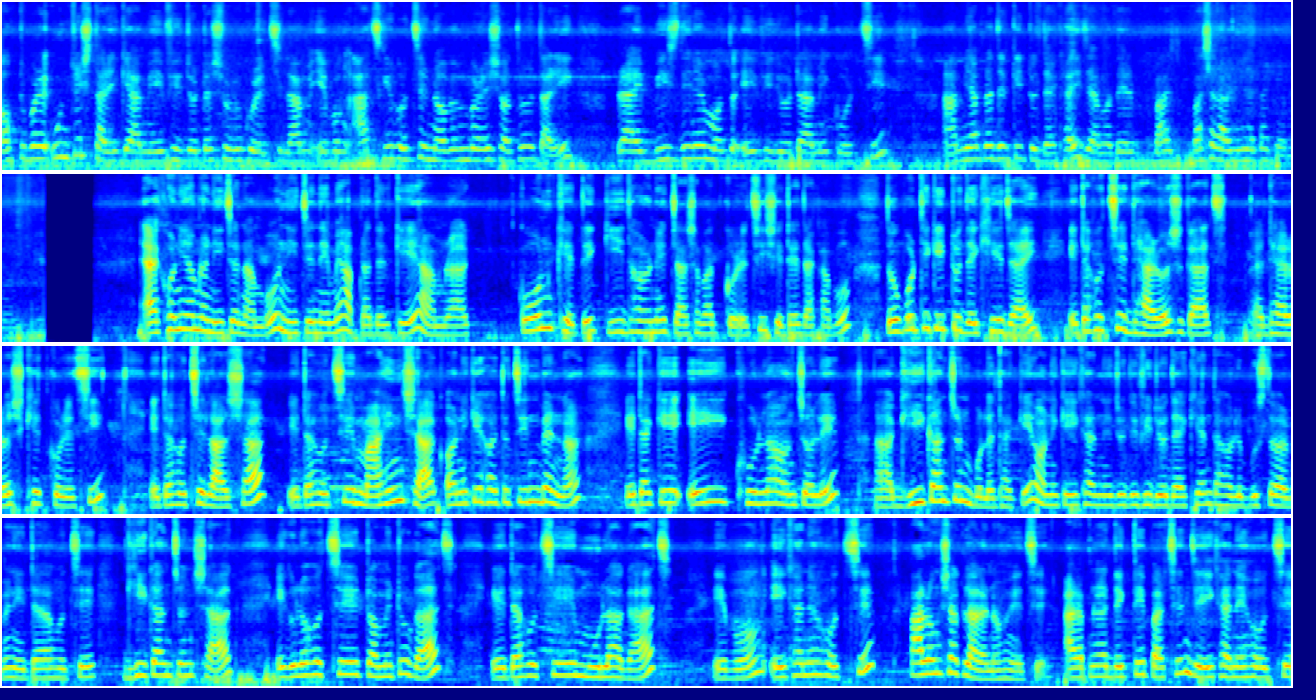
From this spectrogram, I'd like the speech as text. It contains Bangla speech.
অক্টোবরের উনত্রিশ তারিখে আমি এই ভিডিওটা শুরু করেছিলাম এবং আজকে হচ্ছে নভেম্বরের সতেরো তারিখ। প্রায় বিশ দিনের মতো এই ভিডিওটা আমি করছি। আমি আপনাদেরকে একটু দেখাই যে আমাদের বাসার আঙিনাটা কেমন। এখনই আমরা নিচে নামবো। নিচে নেমে আপনাদেরকে আমরা কোন ক্ষেতে কি ধরনের চাষাবাদ করেছি সেটাই দেখাবো। তো উপর থেকে একটু দেখিয়ে যাই। এটা হচ্ছে ঢ্যাঁড়স গাছ। ঢ্যাঁড়স ক্ষেত করেছি। এটা হচ্ছে লাল শাক এটা হচ্ছে মাহিন শাক। অনেকে হয়তো চিনবেন না। এটাকে এই খুলনা অঞ্চলে ঘি কাঞ্চন বলে থাকে। অনেকে এখানে যদি ভিডিও দেখেন তাহলে বুঝতে পারবেন এটা হচ্ছে ঘি কাঞ্চন শাক। এগুলো হচ্ছে টমেটো গাছ, এটা হচ্ছে মূলা গাছ এবং এইখানে হচ্ছে পালং শাক লাগানো হয়েছে। আর আপনারা দেখতেই পাচ্ছেন যে এইখানে হচ্ছে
